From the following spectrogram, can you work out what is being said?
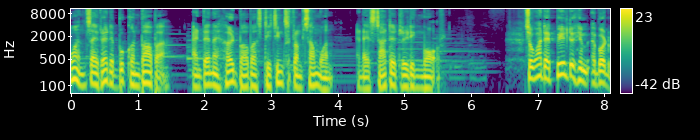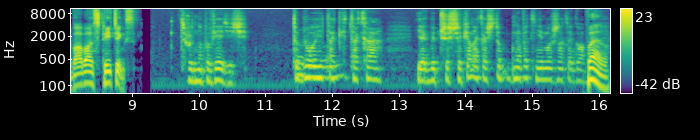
Once I read a book on Baba, and then I heard Baba's teachings from someone, and I started reading more. So, what appealed to him about Baba's teachings? Trudno powiedzieć. To było i tak, taka jakby przyszczepiona jakaś, to nawet nie można tego Well,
